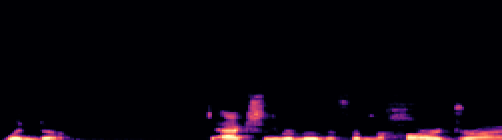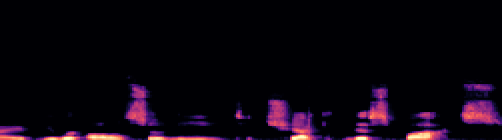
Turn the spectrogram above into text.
window. To actually remove it from the hard drive, you would also need to check this box.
